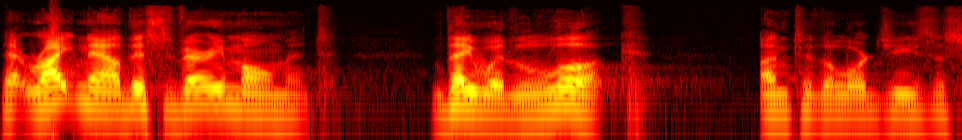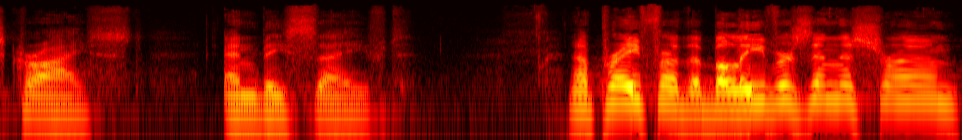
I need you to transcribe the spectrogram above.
that right now, this very moment, they would look unto the Lord Jesus Christ and be saved. And I pray for the believers in this room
